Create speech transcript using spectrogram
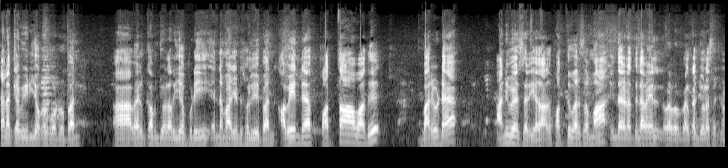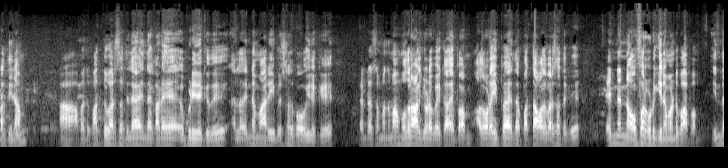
கணக்க வீடியோக்கள் போட்டிருப்பேன். வெல்கம் ஜுவல்லரி எப்படி என்ன மாதிரி என்று சொல்லியிருப்பேன். அவைன்ற பத்தாவது வருட அனிவர்சரி அதாவது பத்து வருஷமாக இந்த இடத்துல வெல் வெல்கம் ஜுவல்லர்ஸ் வச்சு நடத்தினோம். அப்போ இந்த பத்து வருஷத்தில் இந்த கடை எப்படி இருக்குது அல்லது என்ன மாதிரி பிஸ்னஸ் போயிருக்கு என்ற சம்மந்தமாக முதலாளியோட போய் கதைப்போம். அதோட இப்போ இந்த பத்தாவது வருஷத்துக்கு என்னென்ன ஆஃபர் கொடுக்கணும்னு பார்ப்போம். இந்த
